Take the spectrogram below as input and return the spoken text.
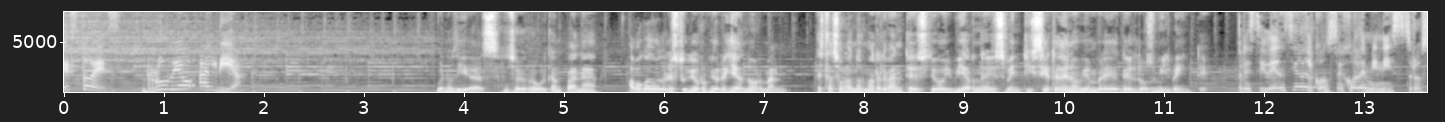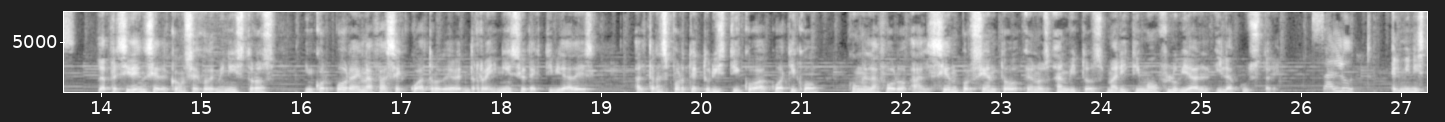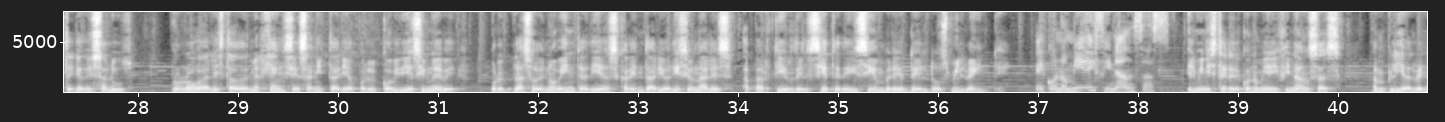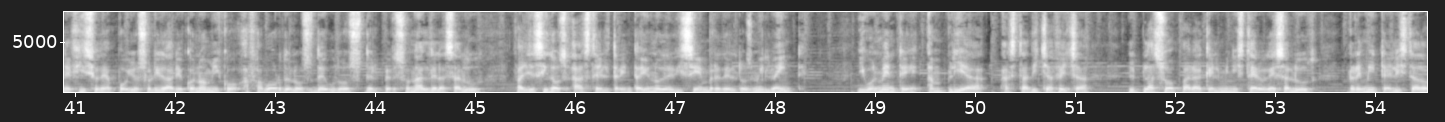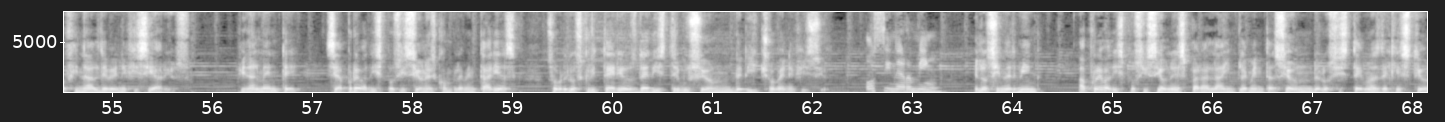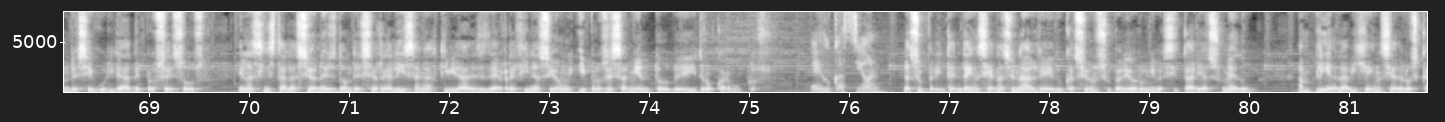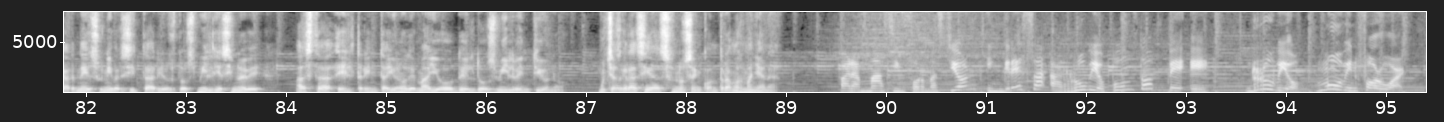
Esto es Rubio al Día. Buenos días, soy Raúl Campana, abogado del estudio Rubio Leguía Norman. Estas son las normas relevantes de hoy, viernes 27 de noviembre del 2020. Presidencia del Consejo de Ministros. La presidencia del Consejo de Ministros incorpora en la fase 4 de reinicio de actividades al transporte turístico acuático con el aforo al 100% en los ámbitos marítimo, fluvial y lacustre. Salud. El Ministerio de Salud prorroga el estado de emergencia sanitaria por el COVID-19 por el plazo de 90 días calendario adicionales a partir del 7 de diciembre del 2020. Economía y finanzas. El Ministerio de Economía y Finanzas amplía el beneficio de apoyo solidario económico a favor de los deudos del personal de la salud fallecidos hasta el 31 de diciembre del 2020. Igualmente, amplía hasta dicha fecha el plazo para que el Ministerio de Salud remita el listado final de beneficiarios. Finalmente, se aprueba disposiciones complementarias sobre los criterios de distribución de dicho beneficio. Ocinermin. El Ocinermin aprueba disposiciones para la implementación de los sistemas de gestión de seguridad de procesos en las instalaciones donde se realizan actividades de refinación y procesamiento de hidrocarburos. Educación. La Superintendencia Nacional de Educación Superior Universitaria SUNEDU amplía la vigencia de los carnés universitarios 2019 hasta el 31 de mayo del 2021. Muchas gracias, nos encontramos mañana. Para más información ingresa a rubio.pe. Rubio, moving forward.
